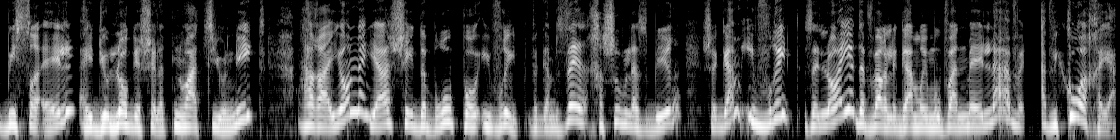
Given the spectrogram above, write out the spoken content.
בישראל, האידיאולוגיה של התנועה הציונית, הרעיון היה שידברו פה עברית, וגם זה חשוב להסביר, שגם עברית זה לא היה דבר לגמרי מובן מאליו, הוויכוח היה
